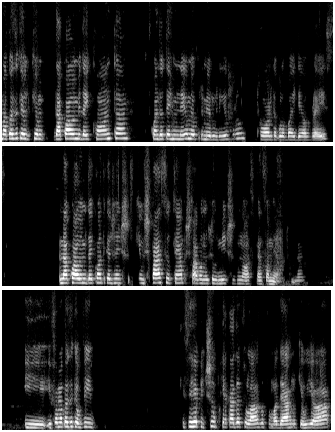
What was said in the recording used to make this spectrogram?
uma coisa que eu, que eu, da qual eu me dei conta quando eu terminei o meu primeiro livro, Toward the Global Idea of Race, na qual eu me dei conta que a gente, que o espaço e o tempo estavam nos limites do nosso pensamento, né? E, e foi uma coisa que eu vi que se repetiu porque a cada filósofo moderno que eu ia lá,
